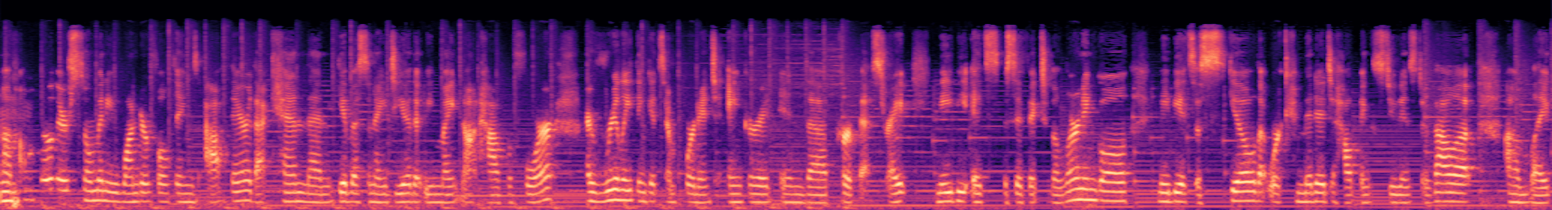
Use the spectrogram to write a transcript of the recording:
Um, mm-hmm. although there's so many wonderful things out there that can then give us an idea that we might not have before, I really think it's important to anchor it in the purpose, right? Maybe it's specific to the learning goal, maybe it's a skill that we're committed to helping students develop, um, like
